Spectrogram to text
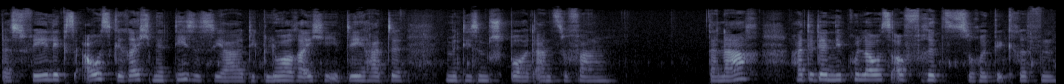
dass Felix ausgerechnet dieses Jahr die glorreiche Idee hatte, mit diesem Sport anzufangen. Danach hatte der Nikolaus auf Fritz zurückgegriffen.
